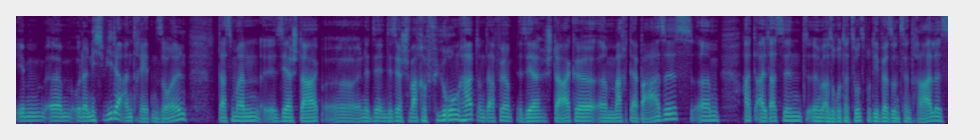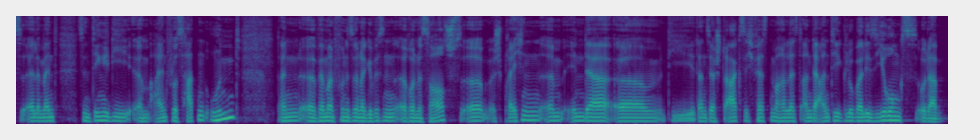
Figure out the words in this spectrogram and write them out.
eben ähm, oder nicht wieder antreten sollen, dass man sehr stark äh, eine, eine sehr schwache Führung hat und dafür eine sehr starke äh, Macht der Basis ähm, hat. All das sind, ähm, also Rotationsprinzip wäre so ein zentrales Element, sind Dinge, die ähm, Einfluss hatten und dann, äh, wenn man von so einer gewissen Renaissance äh, sprechen, ähm, in der, äh, die dann sehr stark sich festmachen lässt an der Antiglobalisierungs- oder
